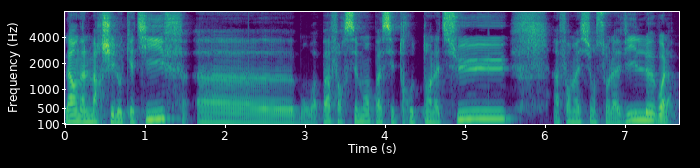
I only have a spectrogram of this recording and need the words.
Là, on a le marché locatif. Euh, bon, on va pas forcément passer trop de temps là-dessus. Information sur la ville. Voilà.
